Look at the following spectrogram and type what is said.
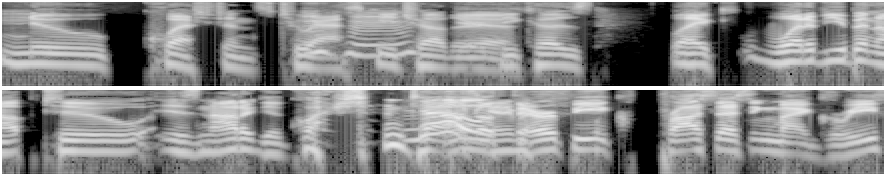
new questions to ask Mhm. each other Yeah. because, like, what have you been up to is not a good question to No. ask. Therapy processing my grief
